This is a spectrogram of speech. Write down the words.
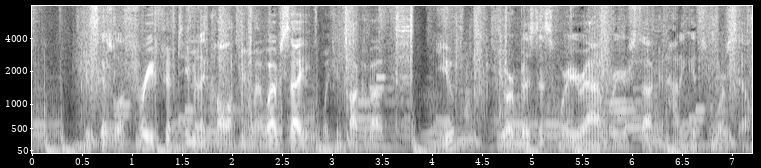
you can schedule a free 15 minute call with me on my website. We can talk about you, your business, where you're at, where you're stuck, and how to get you more sales.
